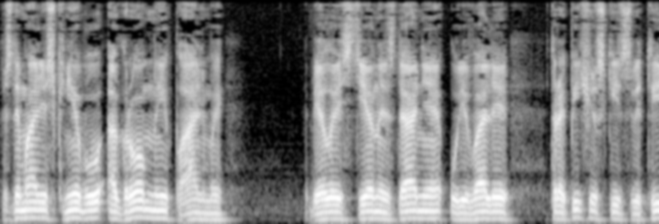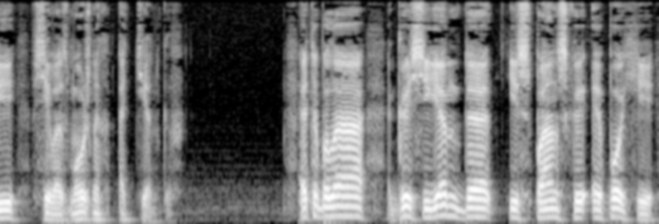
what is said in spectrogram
вздымались к небу огромные пальмы. Белые стены здания увивали тропические цветы всевозможных оттенков. Это была гасиенда испанской эпохи,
